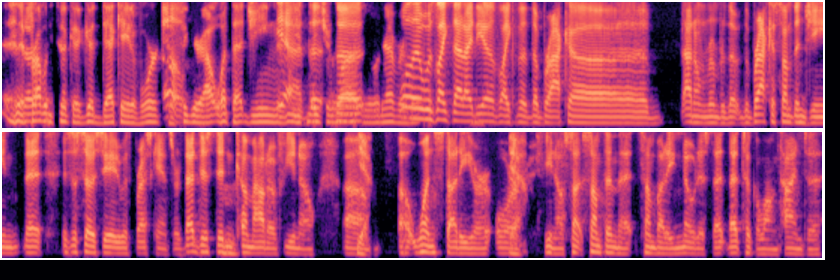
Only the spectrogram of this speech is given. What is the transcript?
and it the, probably took a good decade of work to oh, figure out what that gene yeah, the, the, or whatever. Well, it was like that idea of like the the BRCA I don't remember the the BRCA something gene that is associated with breast cancer. That just didn't mm. come out of you know, um, yeah. Uh, one study or or Yeah. you know so, something that somebody noticed that that took a long time to,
